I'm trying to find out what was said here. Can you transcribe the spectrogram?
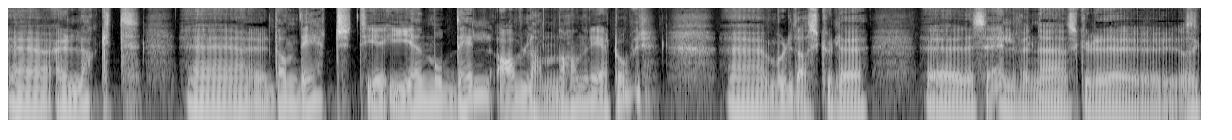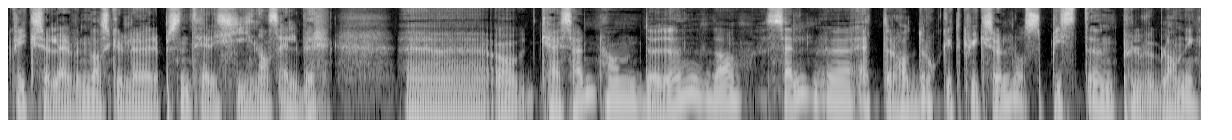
Eh, lagt, eh, dandert i en modell av landet han regjerte over. Eh, hvor de da skulle, disse elvene skulle, altså kvikksølvelvene da skulle representere Kinas elver. Og keiseren han døde da selv etter å ha drukket kvikksølv og spist en pulverblanding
